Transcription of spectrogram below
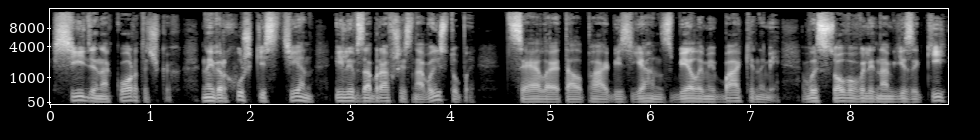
сидя на корточках, на верхушке стен или взобравшись на выступы, целая толпа обезьян с белыми бакинами высовывали нам языки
